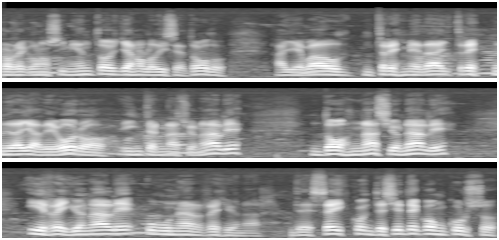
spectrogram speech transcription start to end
reconocimientos ya no lo dice todo. Ha llevado tres tres medallas de oro internacionales, dos nacionales y regionales, una regional. De, seis, de siete concursos,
